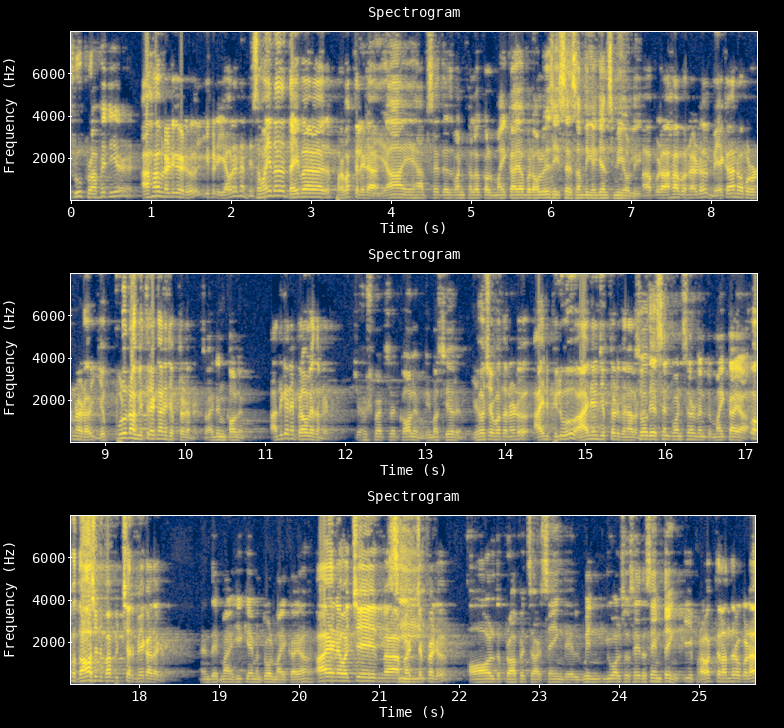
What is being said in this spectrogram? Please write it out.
true prophet here? Ahab అడిగాడు ఇక్కడ ఎవరైనా నిజమైన దైవ ప్రవక్త లేడా Yeah, Ahab said there's one fellow called Micaiah, but always he says something against me only. అప్పుడు ఆహాబ్ అన్నాడు మేకాన్ ఒకడు ఉన్నాడు ఎప్పుడు నాకు వ్యతిరేకంగానే చెప్తాడు అన్నాడు So I didn't call him. అందుకే నేను పిలవలేదన్నాడు Jehoshaphat said, Call him, we must hear him. యహోషాపాత్ అన్నాడు ఆయన పిలువు ఆయన ఏం చెప్తాడు వినాలి So they sent one servant to Micaiah, ఒక దాసుని పంపించారు మేకా దగ్గర and they, he came and told Micaiah, ఆయన వచ్చి ఆ, All the prophets are saying they'll win. You also say the same thing. ఈ ప్రవక్తలందరూ కూడా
